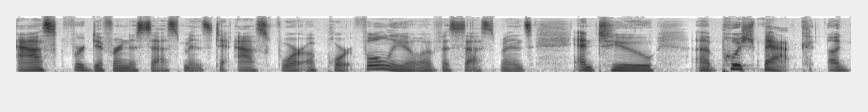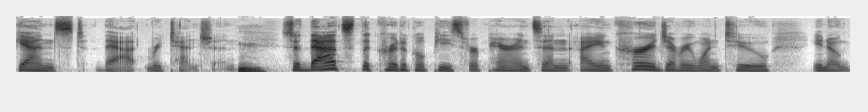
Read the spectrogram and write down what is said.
ask for different assessments, to ask for a portfolio of assessments, and to uh, push back against that retention. Hmm. So that's the critical piece for parents, and I encourage everyone to, you know,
